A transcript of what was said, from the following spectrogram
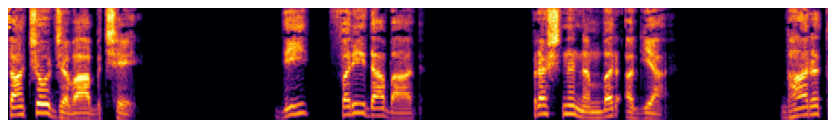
સાચો જવાબ છે દી ફરીદાબાદ પ્રશ્ન નંબર અગિયાર भारत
